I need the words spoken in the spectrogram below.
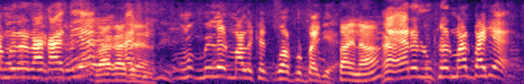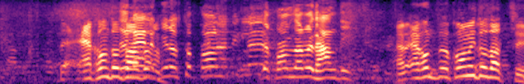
আপনারা রাখায় দিয়ে রাখায় দেন। মিলের মালিকের গল্প বাইরে। তাই না? হ্যাঁ আরে লুটের মাল বাইরে। এখন তো কম কম দামে ধান দিই এখন তো কমই তো যাচ্ছে।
